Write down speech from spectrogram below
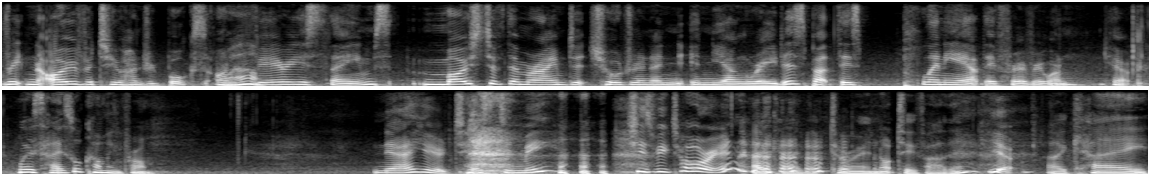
Written over 200 books on Wow. various themes. Most of them are aimed at children and, and young readers, but there's plenty out there for everyone. Yeah. Where's Hazel coming from? Now you're testing me. She's Victorian. Okay, Victorian, not too far then. Yeah. Okay.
